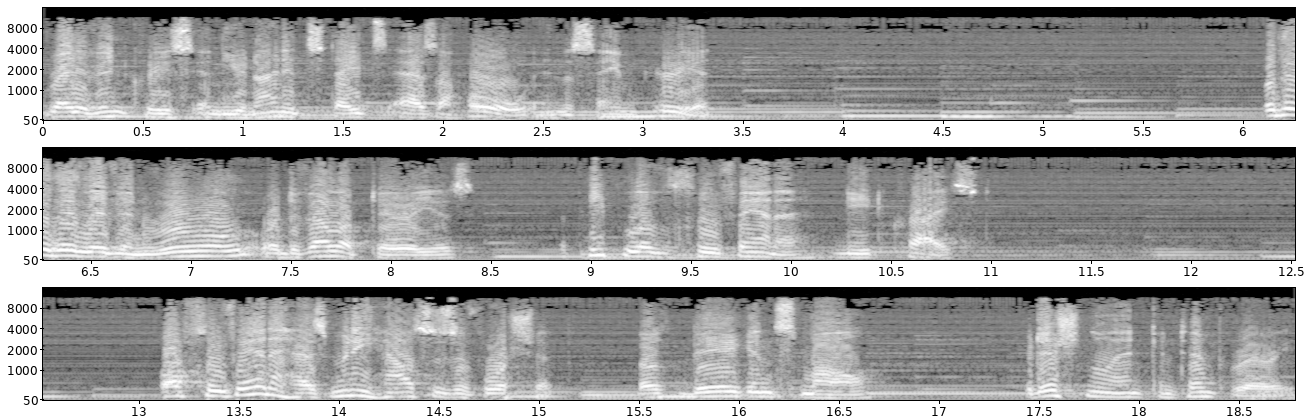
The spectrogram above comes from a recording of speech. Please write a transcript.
rate of increase in the United States as a whole in the same period. Whether they live in rural or developed areas, the people of Fluvanna need Christ. While Fluvanna has many houses of worship, both big and small, traditional and contemporary.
